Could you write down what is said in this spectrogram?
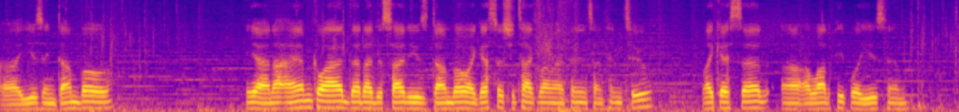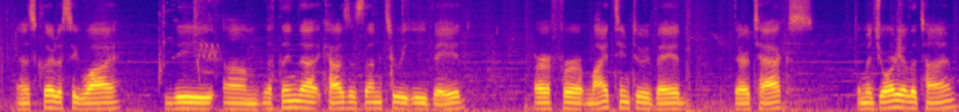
Uh, using Dumbo. Yeah, and I am glad that I decided to use Dumbo. I guess I should talk about my opinions on him too. Like I said, uh, a lot of people use him, and it's clear to see why. The, um, the thing that causes them to evade, or for my team to evade their attacks, the majority of the time,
